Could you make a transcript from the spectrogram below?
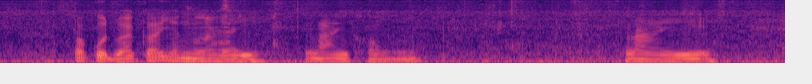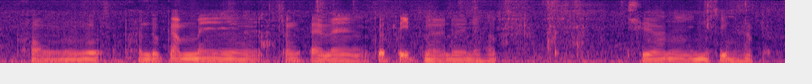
ำปรากฏว่าก็ยังลายลายของลายของพันธุกรรมแม่ตั้งแต่แรกก็ติดมาด้วยนะครับ เชื้อแรงจริงๆครับ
